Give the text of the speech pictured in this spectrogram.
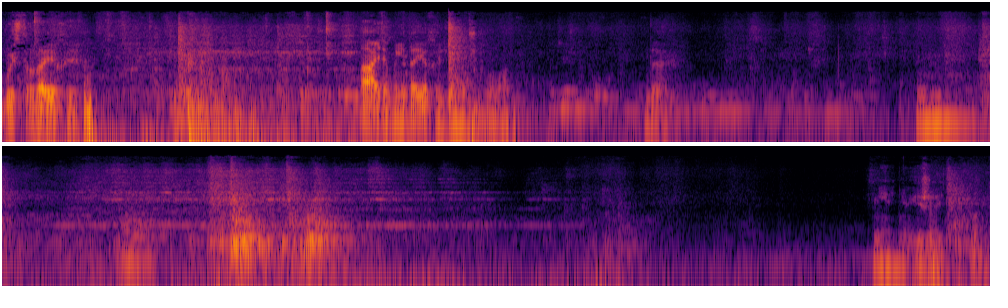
Быстро доехали. А, это мы не доехали немножко, ну ладно. Да. Мгм. Не, не уезжает. Ладно.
